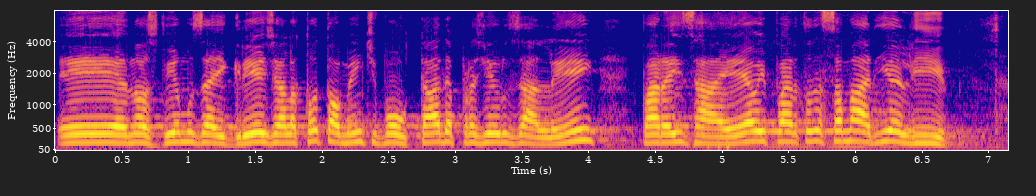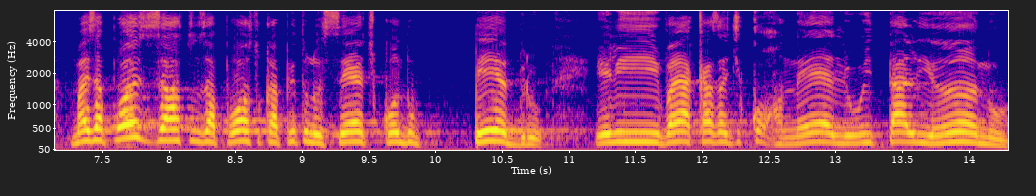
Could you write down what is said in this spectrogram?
é, nós vemos a igreja ela totalmente voltada para Jerusalém, para Israel e para toda Samaria ali. Mas após Atos dos Apóstolos, capítulo 7, quando Pedro ele vai à casa de Cornélio, italiano,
